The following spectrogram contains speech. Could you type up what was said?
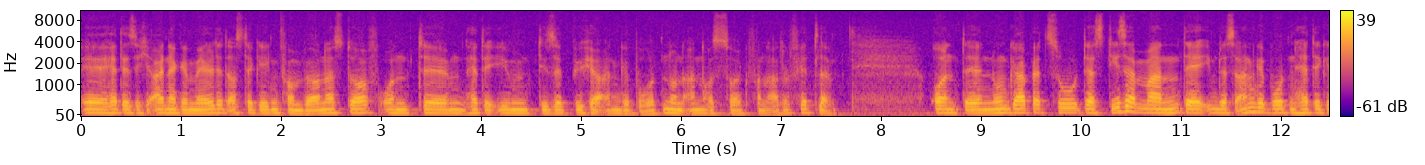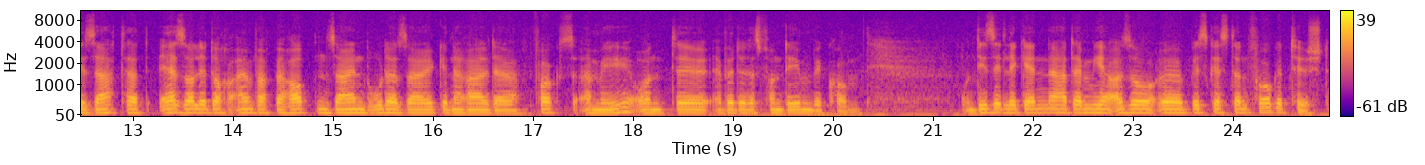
hätte sich einer gemeldet aus der Gegend von Börnersdorf und ähm, hätte ihm diese Bücher angeboten und anderes Zeug von Adolf Hitler. Und äh, nun gab er zu, dass dieser Mann, der ihm das angeboten hätte, gesagt hat, er solle doch einfach behaupten, sein Bruder sei General der Volksarmee und äh, er würde das von dem bekommen. Und diese Legende hat er mir also äh, bis gestern vorgetischt.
